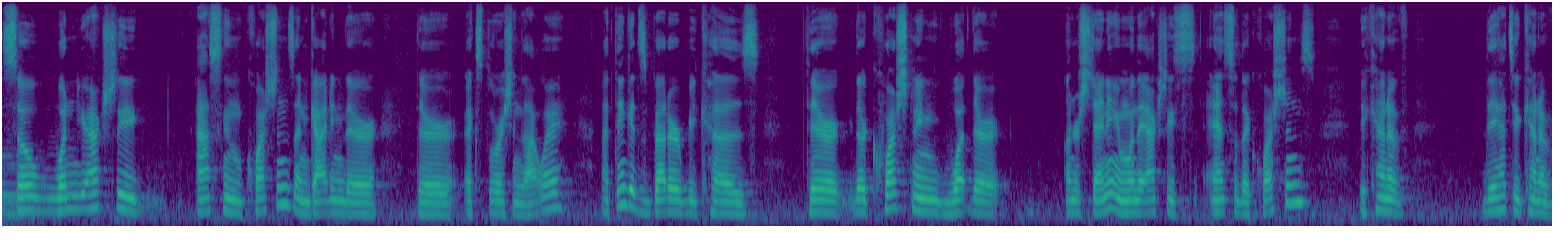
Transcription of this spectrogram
So when you're actually asking them questions and guiding their, their exploration that way, I think it's better because they're, they're questioning what they're understanding. And when they actually answer the questions, it kind of, they had to kind of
